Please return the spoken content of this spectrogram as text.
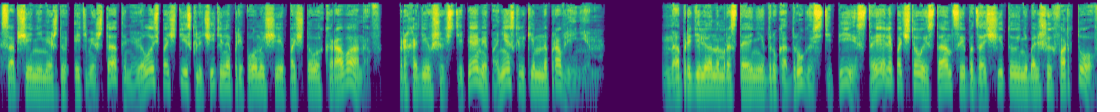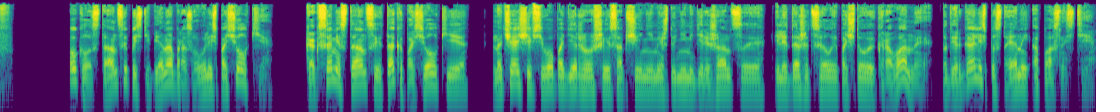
сообщение между этими штатами велось почти исключительно при помощи почтовых караванов, проходивших степями по нескольким направлениям. На определенном расстоянии друг от друга в степи стояли почтовые станции под защитой небольших фортов. Около станций постепенно образовывались поселки. Как сами станции, так и поселки но чаще всего поддерживавшие сообщения между ними дилижанцы или даже целые почтовые караваны подвергались постоянной опасности.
